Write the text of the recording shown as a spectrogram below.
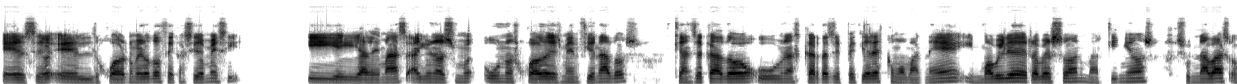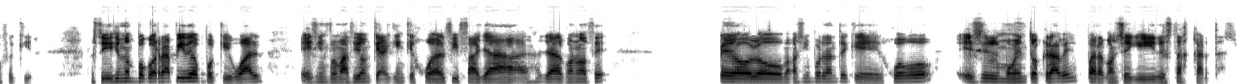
el, jugador número 12, que ha sido Messi, y además hay unos, unos jugadores mencionados que han sacado unas cartas especiales como Mané, Inmóviles, Robertson, Marquinhos, Jesús Navas o Fekir. Lo estoy diciendo un poco rápido porque igual es información que alguien que juega al FIFA ya, ya conoce, pero lo más importante es que el juego es el momento clave para conseguir estas cartas.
